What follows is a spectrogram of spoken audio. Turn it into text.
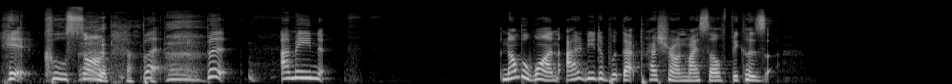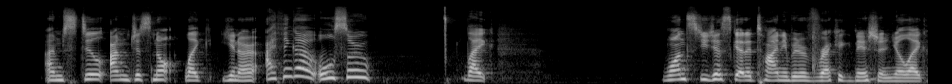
hit, cool song. But, but, I mean, number one, I don't need to put that pressure on myself because I'm still, I'm just not like, you know, I think I also like, once you just get a tiny bit of recognition, you're like,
